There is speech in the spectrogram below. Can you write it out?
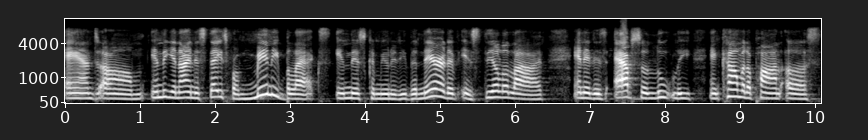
And um, in the United States, for many blacks in this community, the narrative is still alive, and it is absolutely incumbent upon us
